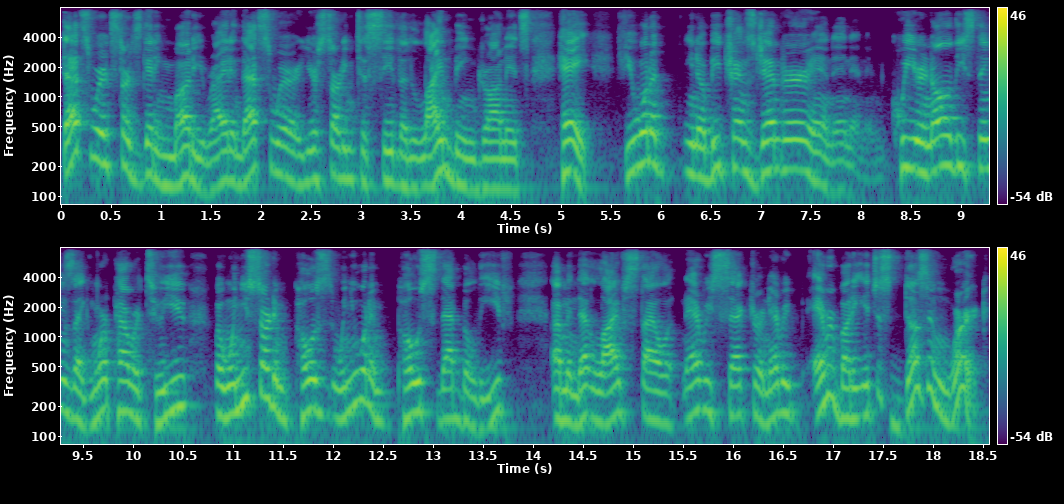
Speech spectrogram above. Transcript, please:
that's where it starts getting muddy, right? And that's where you're starting to see the line being drawn. It's hey, if you want to, you know, be transgender and and, and queer and all of these things, like more power to you. But when you start impose, when you want to impose that belief, I mean that lifestyle in every sector and every everybody, it just doesn't work.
